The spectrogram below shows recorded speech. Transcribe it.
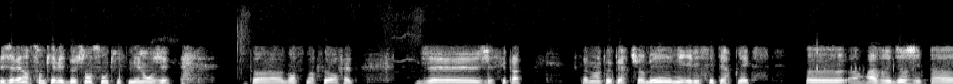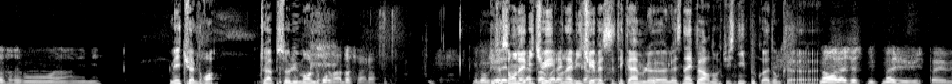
J'avais l'impression qu'il y avait deux chansons qui se mélangeaient dans, dans ce morceau, en fait. Je ne sais pas. Ça m'a un peu perturbé mais- et laissé perplexe. Euh, à vrai dire, j'ai pas vraiment euh, aimé. Mais tu as le droit. Tu as absolument le droit. Ah bah ça alors. Donc, De toute façon, on est habitué, on est habitué parce que c'était quand même le, le sniper, donc tu snipes quoi. Donc, euh, Non, là, je snip moi, j'ai juste pas aimé.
